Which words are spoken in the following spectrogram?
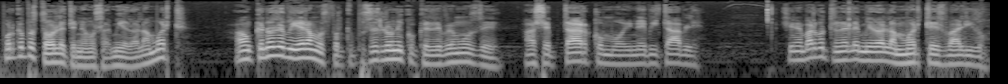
porque pues todos le tenemos miedo a la muerte, aunque no debiéramos, porque pues es lo único que debemos de aceptar como inevitable. Sin embargo, tenerle miedo a la muerte es válido,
